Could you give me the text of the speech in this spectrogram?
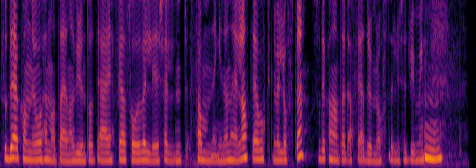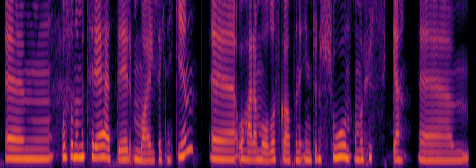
Så det kan jo hende at det er en av grunnene til at jeg For jeg sover veldig sjelden sammenhengende en hel natt. Jeg våkner veldig ofte, så det kan hende at det er derfor jeg drømmer ofte lucid dreaming. Mm. Um, og så nummer tre heter mile-teknikken. Uh, og her er målet å skape en intensjon om å huske um,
